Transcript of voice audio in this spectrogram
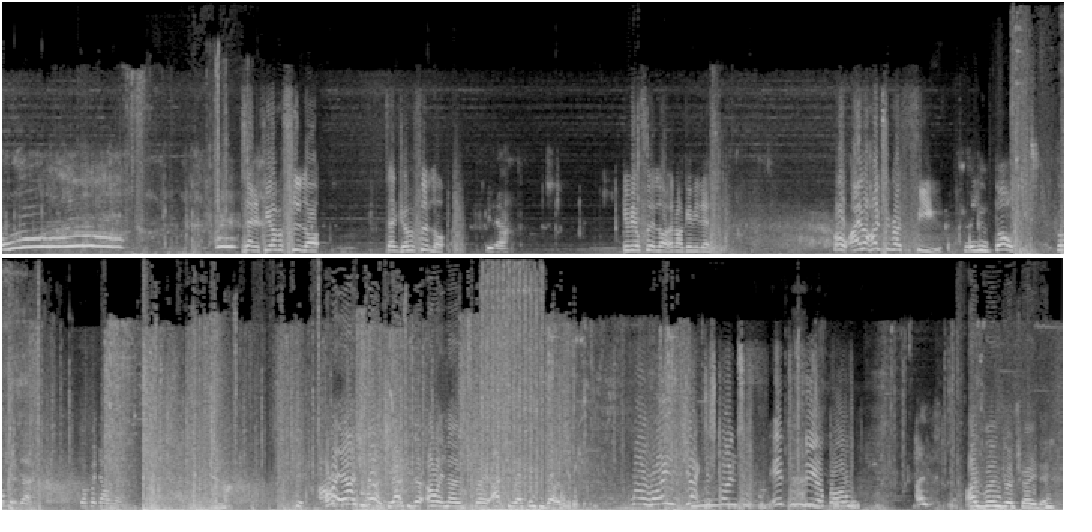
Oh. Zen, if you have a flintlock, Zen, do you have a flintlock? Yeah. Give me your flintlock and I'll give you this. Oh, I have a hunting rifle for you. No, you don't. Drop it then. Drop it down there. Oh wait, it actually does. He actually does. Oh wait, no. Wait, actually, I think he does. Bro, why is Jack just turning into, interfere, bro? I, I ruined your trading.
